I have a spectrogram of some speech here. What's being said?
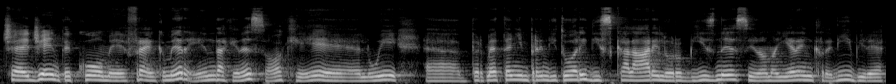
c'è gente come Frank Merenda che ne so che lui eh, permette agli imprenditori di scalare il loro business in una maniera incredibile.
